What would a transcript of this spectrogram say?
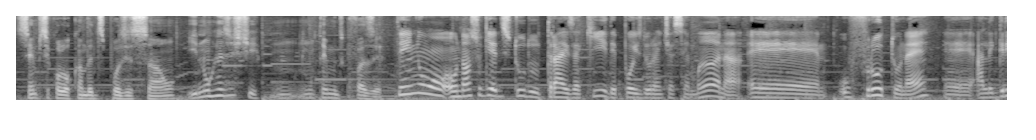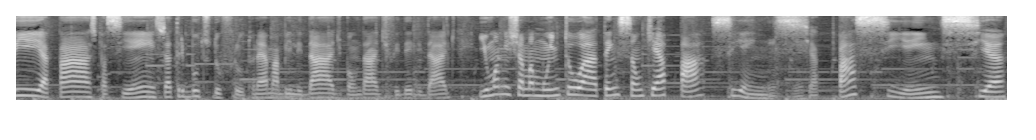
sempre se colocando à disposição e não resistir. Não, tem muito o que fazer. Tem um, o nosso guia de estudo traz aqui, depois, durante a semana, é, o fruto, né? É, alegria, paz, paciência, atributos do fruto, né? Amabilidade, bondade, fidelidade. E uma me chama muito a atenção, que é a paciência. Paciência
